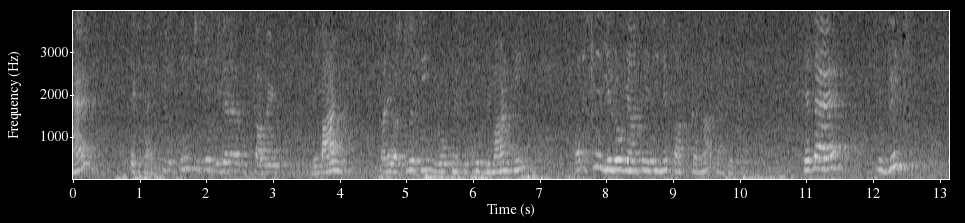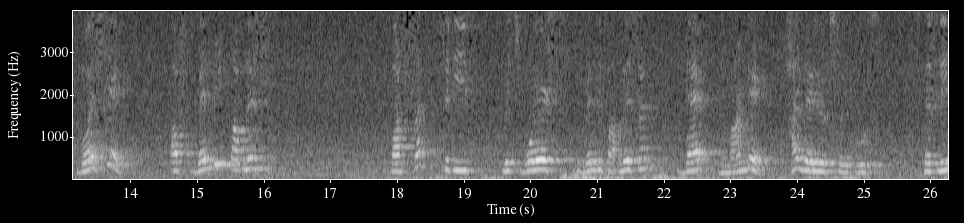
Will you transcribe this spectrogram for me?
एंड टेक्सटाइल ये तीन चीज़ें विजयनगर की डिमांड वाली वस्तुएँ थी यूरोप में इसकी खूब डिमांड थी, और इसलिए ये लोग यहाँ से ये चीज़ें प्राप्त करना चाहते थे। कहता है कि विच boasted of wealthy population for such cities which boasts wealthy population that demanded high value exotic goods specially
